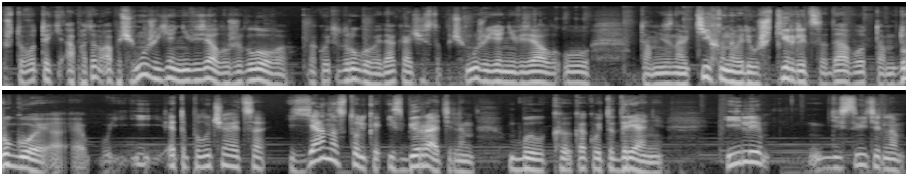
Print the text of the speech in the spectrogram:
что вот такие... А потом, а почему же я не взял у Жеглова какое-то другое, да, качество? Почему же я не взял у, там, не знаю, Тихонова или у Штирлица, да, вот там другое? Э, и это получается, я настолько избирателен был к какой-то дряни? Или действительно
